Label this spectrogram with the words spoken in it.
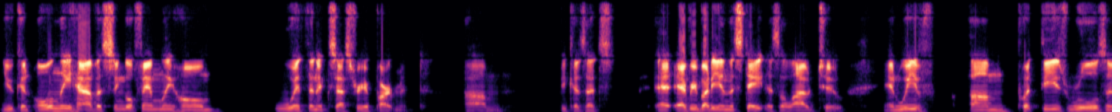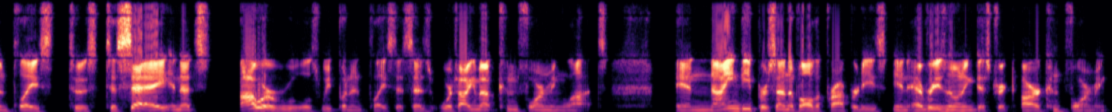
you can only have a single family home with an accessory apartment um, because that's everybody in the state is allowed to. And we've um, put these rules in place to to say, and that's our rules we put in place that says we're talking about conforming lots. And 90% of all the properties in every zoning district are conforming.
